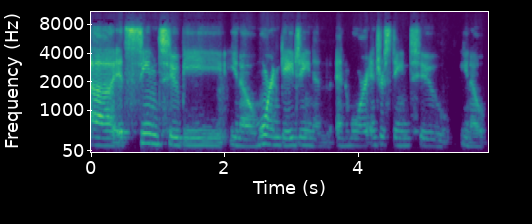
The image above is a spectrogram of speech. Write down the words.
uh, it seemed to be you know more engaging and, and more interesting to you know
